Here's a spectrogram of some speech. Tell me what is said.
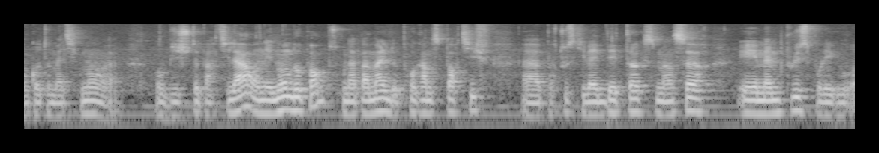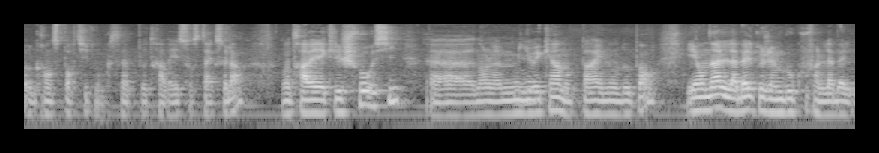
donc automatiquement euh, oblige cette partie-là. On est non dopant, parce qu'on a pas mal de programmes sportifs pour tout ce qui va être détox, minceur, et même plus pour les grands sportifs, donc ça peut travailler sur cet axe-là. On travaille avec les chevaux aussi, dans le milieu équin, donc pareil, non dopant. Et on a le label que j'aime beaucoup, enfin le label,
